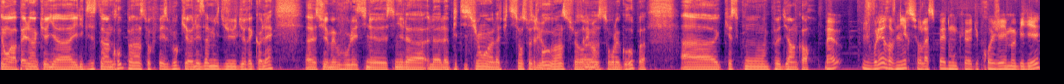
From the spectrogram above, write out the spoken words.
Et on rappelle hein, qu'il il existe un groupe hein, sur Facebook, euh, les amis du, du Récollet. Euh, si jamais vous voulez signer, signer la, la, la pétition, la pétition se Absolument. trouve hein, sur sur le groupe. Euh, Qu'est-ce qu'on peut dire encore? Bah, je voulais revenir sur l'aspect donc euh, du projet immobilier.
